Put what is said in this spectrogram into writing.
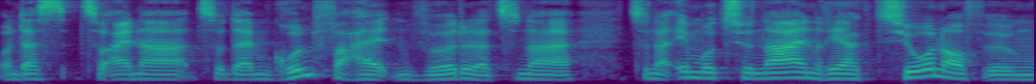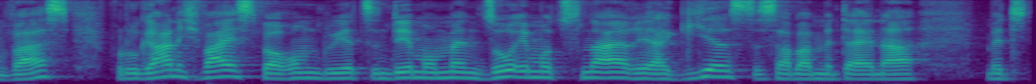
und das zu einer, zu deinem Grundverhalten würde oder zu einer, zu einer emotionalen Reaktion auf irgendwas, wo du gar nicht weißt, warum du jetzt in dem Moment so emotional reagierst, es aber mit deiner, mit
